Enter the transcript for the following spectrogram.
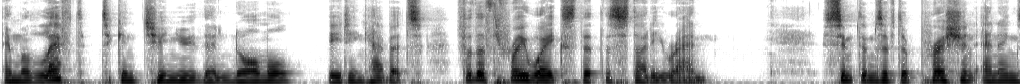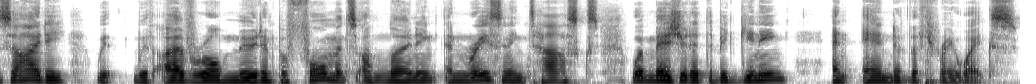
and were left to continue their normal eating habits for the three weeks that the study ran. Symptoms of depression and anxiety with, with overall mood and performance on learning and reasoning tasks were measured at the beginning and end of the three weeks.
